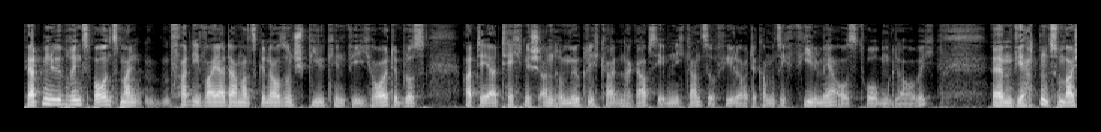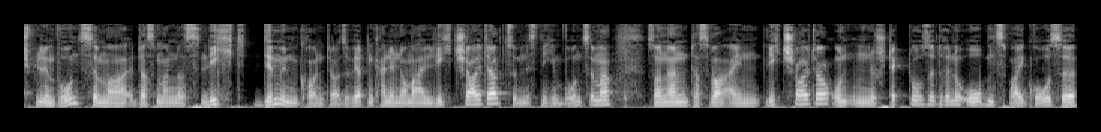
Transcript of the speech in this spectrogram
Wir hatten übrigens bei uns, mein Vati war ja damals genauso ein Spielkind wie ich heute, bloß hatte er technisch andere Möglichkeiten, da gab es eben nicht ganz so viel. Heute kann man sich viel mehr austoben, glaube ich. Ähm, wir hatten zum Beispiel im Wohnzimmer, dass man das Licht dimmen konnte. Also wir hatten keine normalen Lichtschalter, zumindest nicht im Wohnzimmer, sondern das war ein Lichtschalter, unten eine Steckdose drinne, oben zwei große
